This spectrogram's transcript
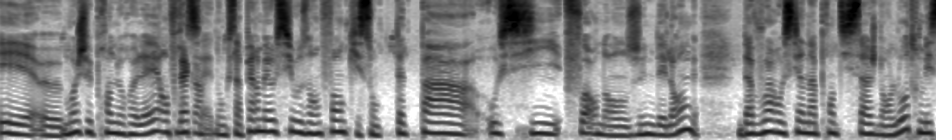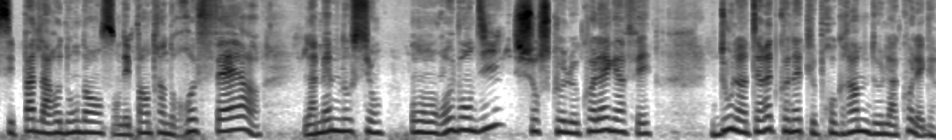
Et euh, moi, je vais prendre le relais en français. Donc, ça permet aussi aux enfants qui sont peut-être pas aussi forts dans une des langues d'avoir aussi un apprentissage dans l'autre. Mais c'est pas de la redondance. On n'est pas en train de refaire la même notion. On rebondit sur ce que le collègue a fait. D'où l'intérêt de connaître le programme de la collègue.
